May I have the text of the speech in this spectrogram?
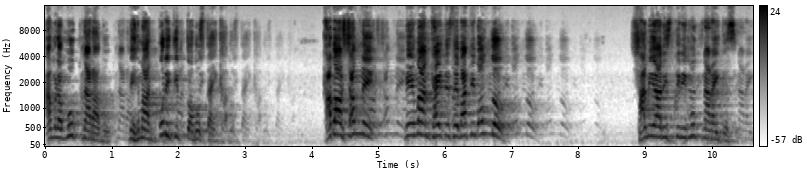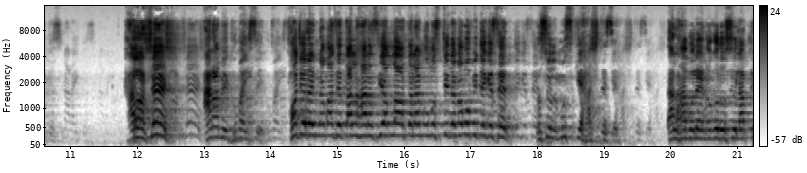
আমরা মুখ নাড়াবো। মেহমান পরিতৃপ্ত অবস্থায় খাব। খাবার সামনে মেহমান খাইতেছে, বাতি বন্ধ। স্বামী আর স্ত্রী মুখ নাড়াইতেছে। খাওয়া শেষ, আরামে ঘুমাইছে। ফজরের নামাজে তালহা রাজি আল্লাহ তালানু মসজিদে নববীতে গেছেন। রসুল মুস্কি হাসতেছে। তালহা বলে, নগর রসুল, আপনি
